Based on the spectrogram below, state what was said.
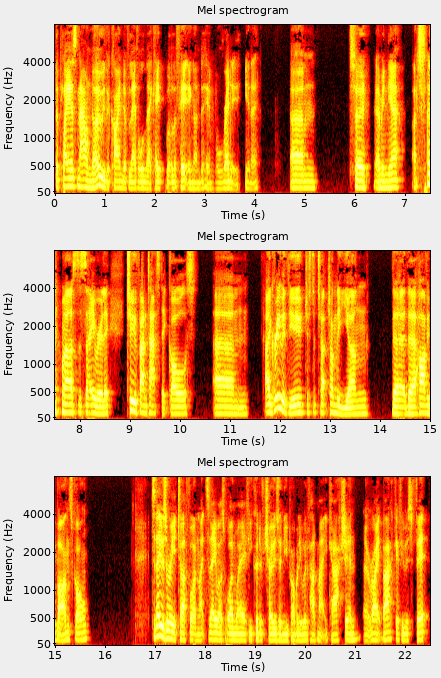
the players now know the kind of level they're capable of hitting under him already, you know. Um, so, I mean, yeah, I just don't know what else to say, really. Two fantastic goals. Um, I agree with you. Just to touch on the young, the the Harvey Barnes goal. Today was a really tough one. Like today was one where if you could have chosen, you probably would have had Matty Cash in at right back if he was fit,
